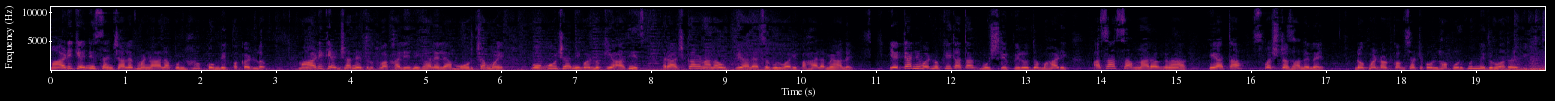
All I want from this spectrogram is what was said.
महाडिक यांनी संचालक मंडळाला पुन्हा कोंडीत पकडलं. महाडिक यांच्या नेतृत्वाखाली निघालेल्या मोर्चामुळे गोकुळच्या निवडणुकीआधीच राजकारणाला उकळी आल्याचं गुरुवारी पाहायला मिळालंय. येत्या निवडणुकीत आता मुश्रीफ विरुद्ध महाडिक असाच सामना रंगणार हे आता स्पष्ट झालेलं आहे. लोकमत डॉट कॉमसाठी कोल्हापूरहून मी दुर्वा दळवी.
